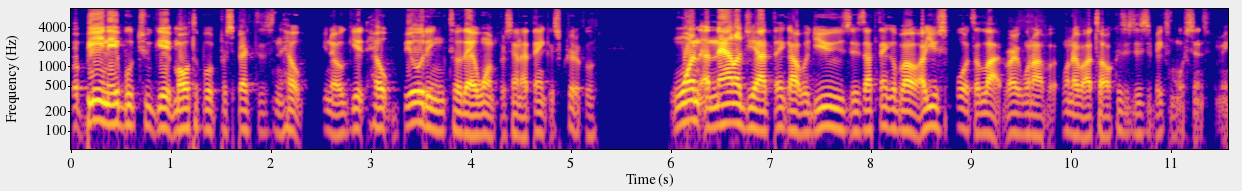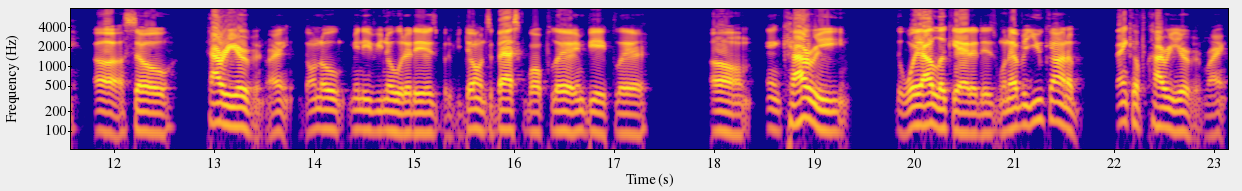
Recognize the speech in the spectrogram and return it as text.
But being able to get multiple perspectives and help, you know, get help building to that 1%, I think is critical one analogy I think I would use is I think about I use sports a lot, right? When I whenever I talk, because it just makes more sense for me. Uh, so Kyrie Irving, right? Don't know many of you know who that is, but if you don't, it's a basketball player, NBA player. Um, and Kyrie, the way I look at it is, whenever you kind of think of Kyrie Irving, right?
